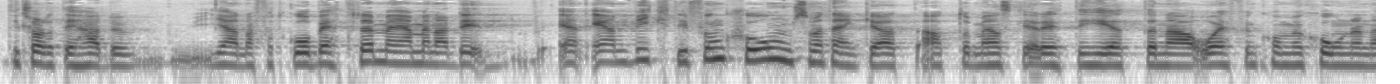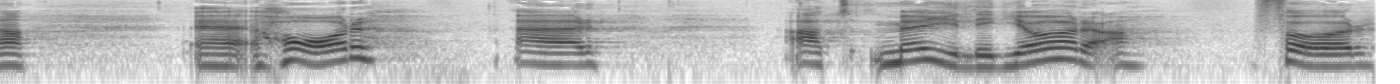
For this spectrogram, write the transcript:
Det är klart att det hade gärna fått gå bättre, men jag menar det, en, en viktig funktion som jag tänker att, att de mänskliga rättigheterna och FN-konventionerna eh, har är att möjliggöra för,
